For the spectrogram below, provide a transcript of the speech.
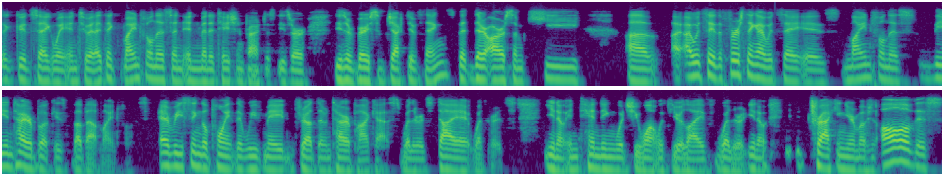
a good segue into it. I think mindfulness and, and meditation practice these are these are very subjective things, but there are some key uh, I, I, would say the first thing I would say is mindfulness. The entire book is about mindfulness. Every single point that we've made throughout the entire podcast, whether it's diet, whether it's you know intending what you want with your life, whether you know tracking your emotions, all of this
